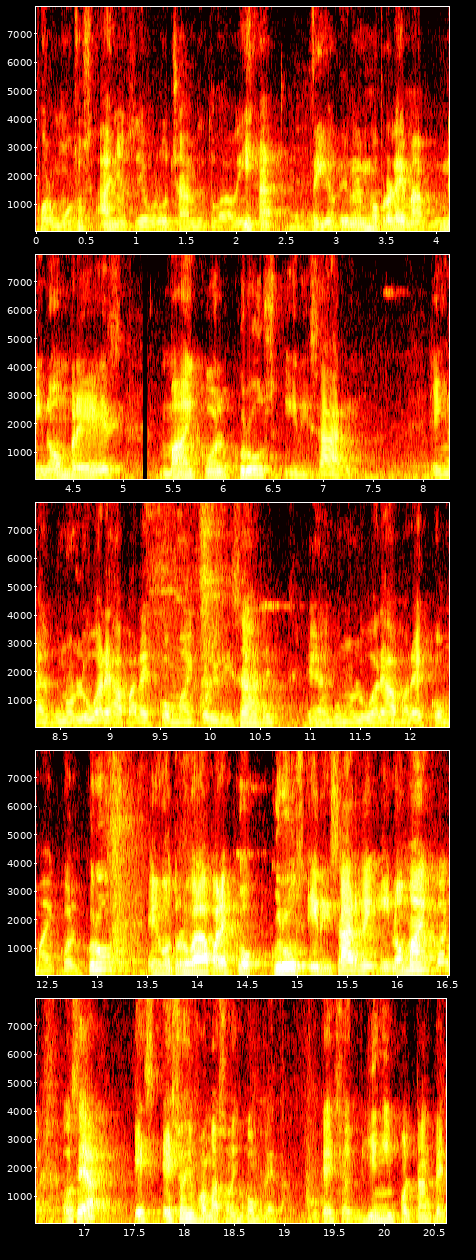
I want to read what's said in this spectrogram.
por muchos años llevo luchando y todavía sigo teniendo el mismo problema. Mi nombre es Michael Cruz Irizarry. En algunos lugares aparezco Michael Irizarry, en algunos lugares aparezco Michael Cruz, en otros lugares aparezco Cruz Irizarry y no Michael. O sea, es, eso es información incompleta. ¿ok? Eso es bien importante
